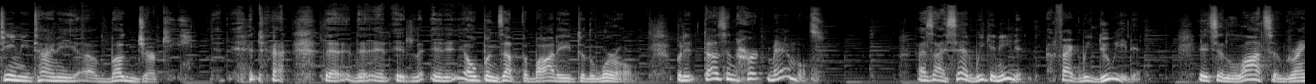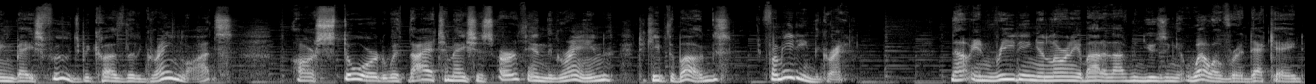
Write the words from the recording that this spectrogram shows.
teeny tiny uh, bug jerky. It, it, it, it, opens up the body to the world, but it doesn't hurt mammals. As I said, we can eat it. In fact, we do eat it. It's in lots of grain based foods because the grain lots are stored with diatomaceous earth in the grain to keep the bugs from eating the grain. Now, in reading and learning about it, I've been using it well over a decade.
